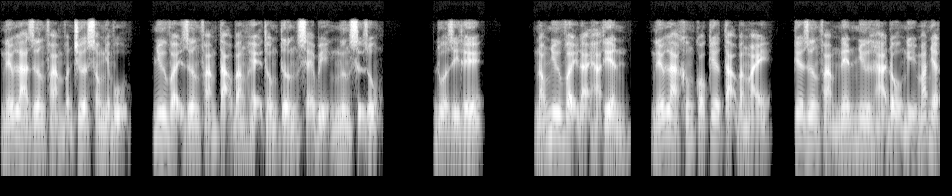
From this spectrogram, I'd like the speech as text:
nếu là Dương Phàm vẫn chưa xong nhiệm vụ, như vậy Dương Phàm tạo băng hệ thống tướng sẽ bị ngưng sử dụng. Đùa gì thế? Nóng như vậy đại hạ thiên, nếu là không có kia tạo băng máy, kia Dương Phàm nên như hà độ nghỉ mát nhật,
